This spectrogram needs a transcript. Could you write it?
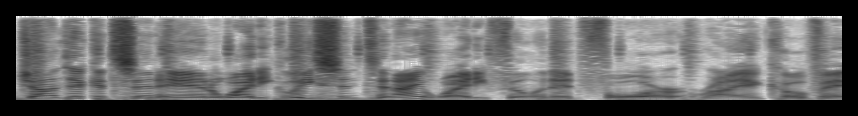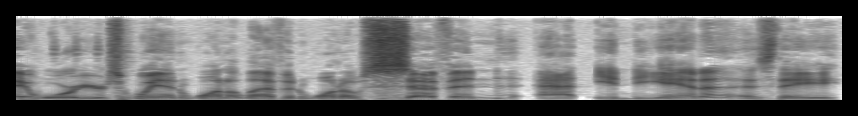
John Dickinson and Whitey Gleason tonight. Whitey filling in for Ryan Covey. Warriors win 111 107 at Indiana as they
